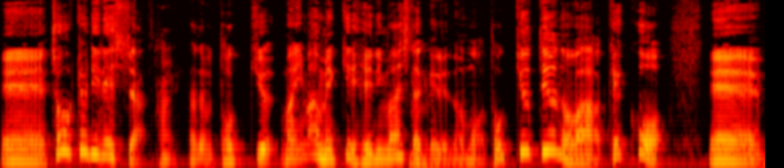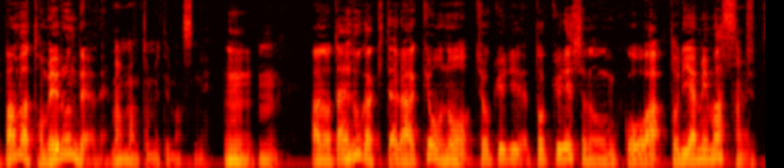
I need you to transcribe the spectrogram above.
えー長距離列車、はい。例えば特急、まあ今はめっきり減りましたけれども、特急っていうのは結構、えーバンバン止めるんだよね。バンバン止めてますね。うん。うん。あの、台風が来たら、今日の長距離特急列車の運行は取りやめますって言って、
